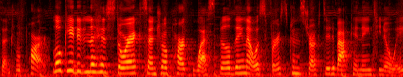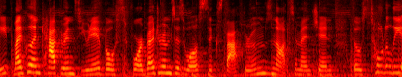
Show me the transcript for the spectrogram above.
Central Park. Located in the historic Central Park West building that was first constructed back in 1908, Michael and Catherine's unit boasts four bedrooms as well as six bathrooms, not to mention those totally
